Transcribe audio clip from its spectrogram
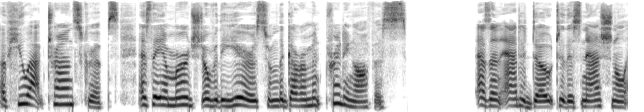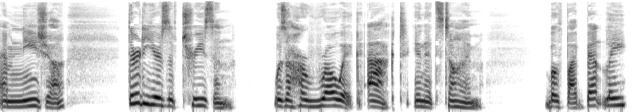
of HUAC transcripts as they emerged over the years from the government printing office. As an antidote to this national amnesia, Thirty Years of Treason was a heroic act in its time, both by Bentley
